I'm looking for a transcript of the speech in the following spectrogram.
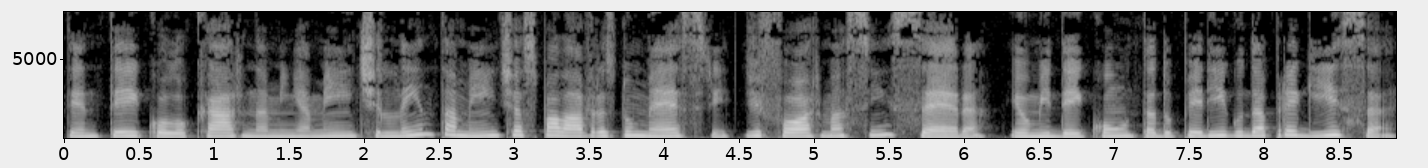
Tentei colocar na minha mente lentamente as palavras do Mestre, de forma sincera. Eu me dei conta do perigo da preguiça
